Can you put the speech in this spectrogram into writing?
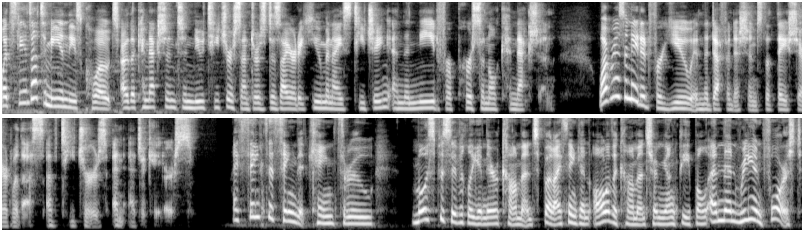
What stands out to me in these quotes are the connection to New Teacher Center's desire to humanize teaching and the need for personal connection. What resonated for you in the definitions that they shared with us of teachers and educators? I think the thing that came through most specifically in their comments, but I think in all of the comments from young people, and then reinforced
